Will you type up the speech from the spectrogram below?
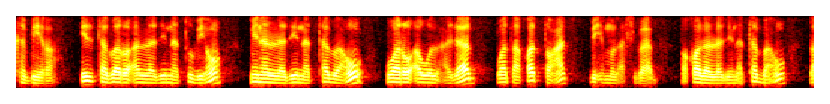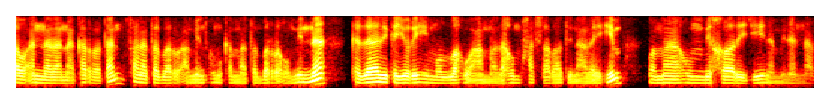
كبيرا إذ تبرأ الذين تبعوا من الذين اتبعوا ورأوا العذاب وتقطعت بهم الأسباب وقال الذين اتبعوا لو أن لنا كرة فنتبرأ منهم كما تبرأوا منا كذلك يريهم الله عملهم حسرات عليهم وما هم بخارجين من النار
